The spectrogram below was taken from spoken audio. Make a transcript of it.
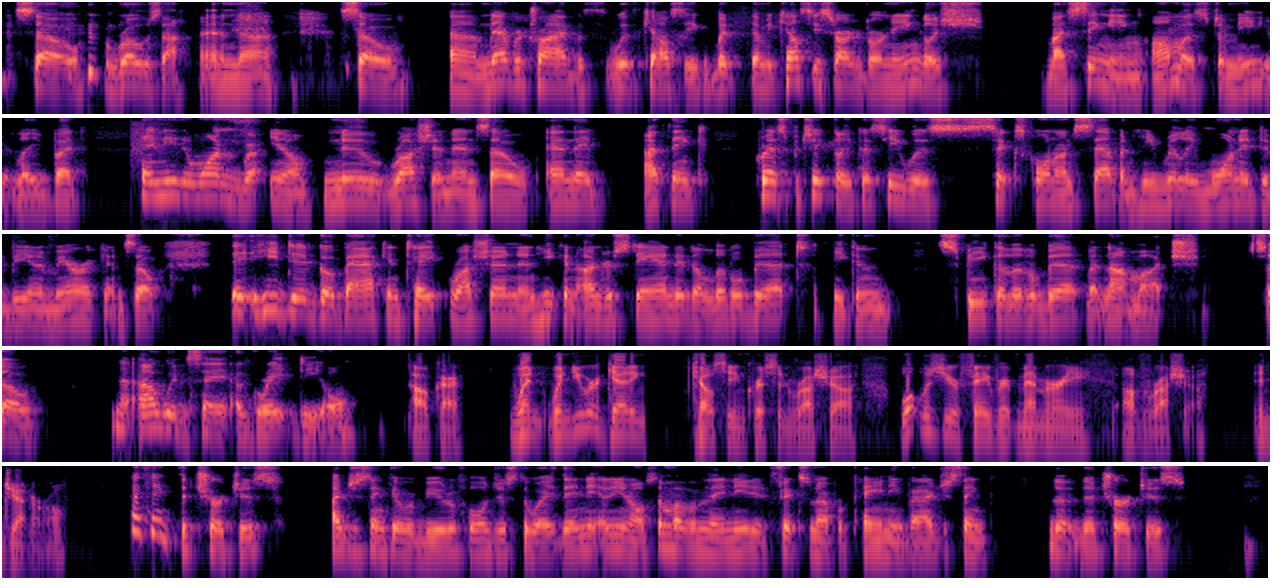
So rosa. And uh, so um, never tried with with kelsey. But i mean kelsey started learning english by singing almost immediately but they neither one you know knew russian. And so and they i think chris particularly because he was six going on seven he really wanted to be an american so eh, he did go back and take russian and he can understand it a little bit he can speak a little bit, but not much. So I wouldn't say a great deal. Okay. When when you were getting Kelsey and Chris in Russia, what was your favorite memory of Russia in general? I think the churches. I just think they were beautiful, just the way they need. You know, some of them they needed fixing up or painting, but I just think the the churches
